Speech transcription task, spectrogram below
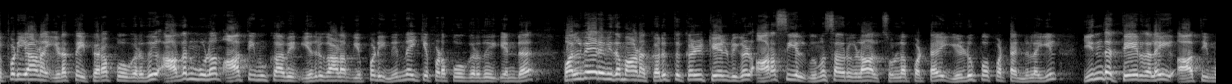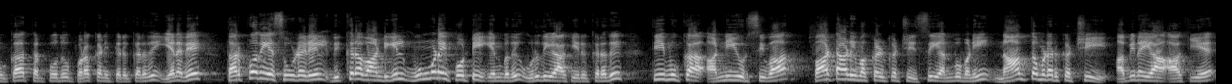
எப்படியான இடத்தை பெறப்போகிறது அதன் மூலம் அதிமுகவின் எதிர்காலம் எப்படி நிர்ணயிக்கப்பட போகிறது என்ற பல்வேறு விதமான கருத்துக்கள் கேள்விகள் அரசியல் விமர்சகர்களால் சொல்லப்பட்ட எழுப்பப்பட்ட நிலையில் இந்த தேர்தலை அதிமுக தற்போது புறக்கணித்திருக்கிறது. எனவே தற்போதைய சூழலில் விக்கிரவாண்டியில் மும்முனை போட்டி என்பது உறுதியாகி இருக்கிறது. திமுக அன்னியூர் சிவா பாட்டாளி மக்கள் கட்சி சி. அன்புமணி நாம் தமிழர் கட்சி அபிநயா ஆகிய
